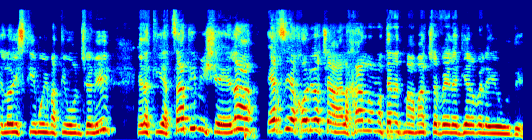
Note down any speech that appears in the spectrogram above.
לא הסכימו עם הטיעון שלי, אלא כי יצאתי משאלה איך זה יכול להיות שההלכה לא נותנת מעמד שווה לגר וליהודי.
